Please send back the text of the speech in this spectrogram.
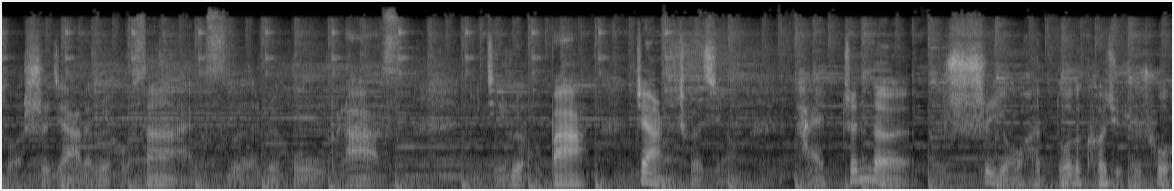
所试驾的瑞虎三 X、瑞虎五 Plus 以及瑞虎八这样的车型。还真的是有很多的可取之处，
